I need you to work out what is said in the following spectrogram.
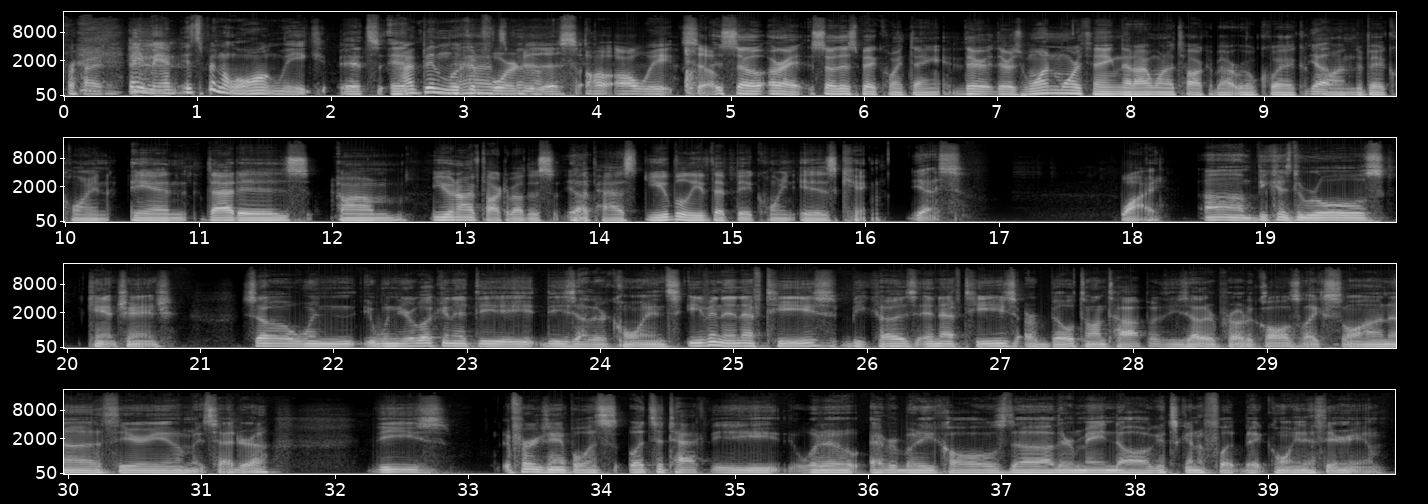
Friday. yesterday. hey man, it's been a long week. It's. It, I've been looking yeah, forward been to a- this all, all week. So So, all right. So this Bitcoin thing, there, there's one more thing that I want to talk about real quick Yep. on the Bitcoin, and that is, um, you and I have talked about this in the past. You believe that Bitcoin is king. yes. Why? um, because the rules can't change. So when when you're looking at the these other coins, even NFTs, because NFTs are built on top of these other protocols like Solana, Ethereum, etc. These, for example, let's let's attack the what everybody calls the other main dog. It's going to flip Bitcoin, Ethereum.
